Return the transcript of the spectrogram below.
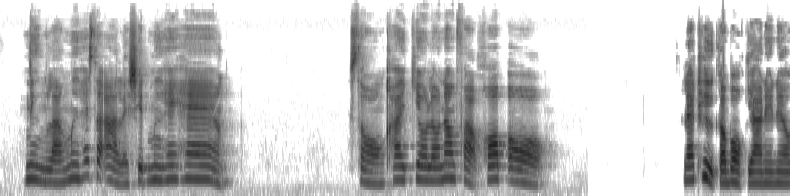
1. ล้างมือให้สะอาดและเช็ดมือให้แห้ง 2. คลายเกลียวแล้วนำฝาครอบออก และถือกระบอกยาในแนว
